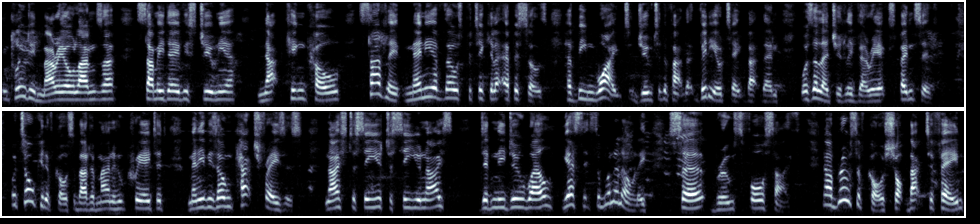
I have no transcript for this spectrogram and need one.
including Mario Lanza, Sammy Davis Jr., Nat King Cole. Sadly, many of those particular episodes have been wiped due to the fact that videotape back then was allegedly very expensive. We're talking, of course, about a man who created many of his own catchphrases. Nice to see you, to see you nice. Didn't he do well? Yes, it's the one and only Sir Bruce Forsyth. Now, Bruce, of course, shot back to fame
